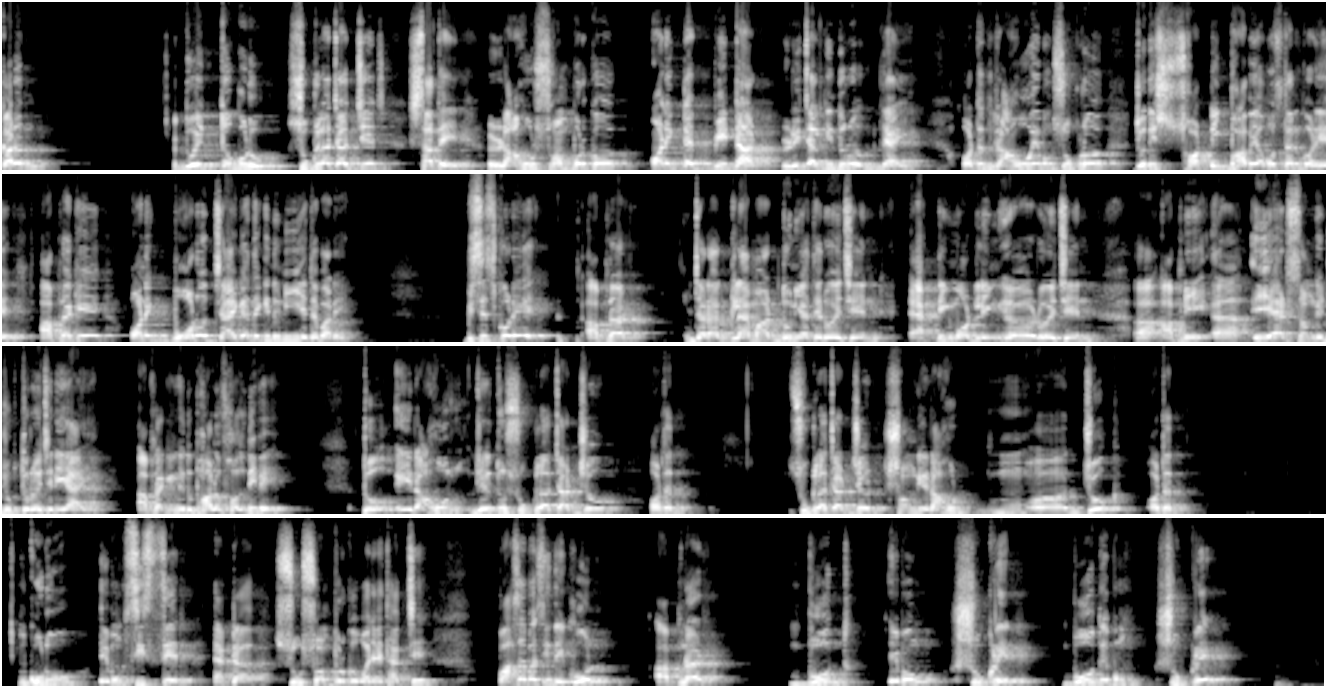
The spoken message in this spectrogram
কারণ দৈত্যগুরু শুক্লাচার্যের সাথে রাহুর সম্পর্ক অনেকটা বেটার রেজাল্ট কিন্তু দেয়। অর্থাৎ রাহু এবং শুক্র যদি সঠিকভাবে অবস্থান করে, আপনাকে অনেক বড় জায়গাতে কিন্তু নিয়ে যেতে পারে। বিশেষ করে আপনার যারা গ্ল্যামার দুনিয়াতে রয়েছেন অ্যাক্টিং মডেলিং রয়েছেন আপনি এআইয়ের সঙ্গে যুক্ত রয়েছেন এআই আপনাকে কিন্তু ভালো ফল দিবে। তো এই রাহুল যেহেতু শুক্লাচার্য, অর্থাৎ শুক্লাচার্যর সঙ্গে রাহুর যোগ, অর্থাৎ গুরু এবং শিষ্যের একটা সুসম্পর্ক বজায় থাকছে। পাশাপাশি দেখুন, আপনার বুধ এবং শুক্রের, বুধ এবং শুক্রের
